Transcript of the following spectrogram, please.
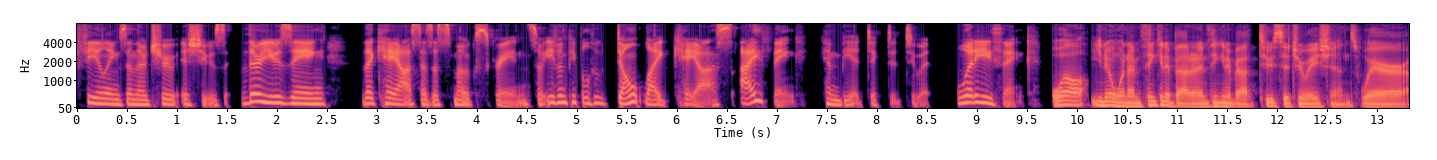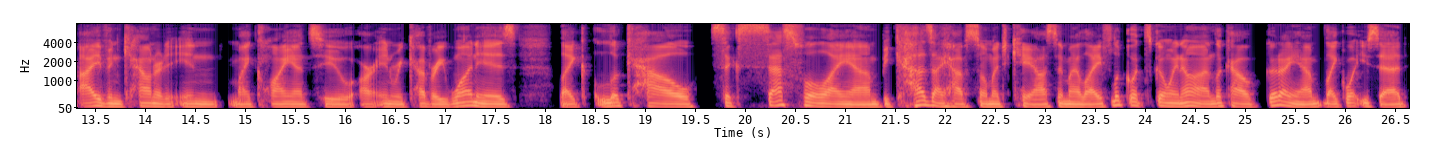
feelings and their true issues. They're using the chaos as a smokescreen. So even people who don't like chaos, I think, can be addicted to it. What do you think? Well, you know, when I'm thinking about it, I'm thinking about two situations where I've encountered in my clients who are in recovery. One is like, look how successful I am because I have so much chaos in my life. Look what's going on. Look how good I am, like what you said.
